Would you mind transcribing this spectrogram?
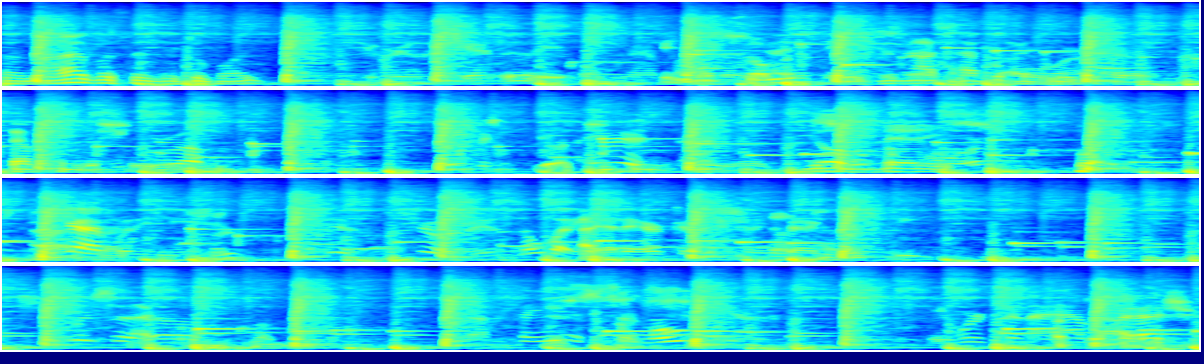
when I was a little boy, You really can't believe my in the grandmother summer, they did not have the air grew conditioning. up. He was, there is not You're very spoiled. He got what he needed. Sure. there's- Nobody had air conditioning back then. He was a, a famous clothier. He worked in a haberdashery,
